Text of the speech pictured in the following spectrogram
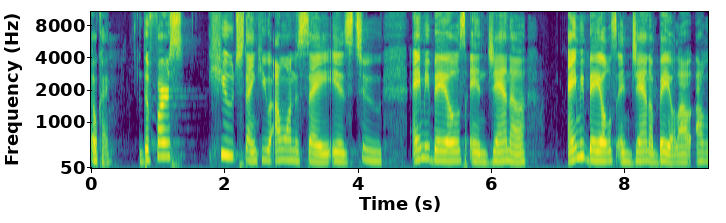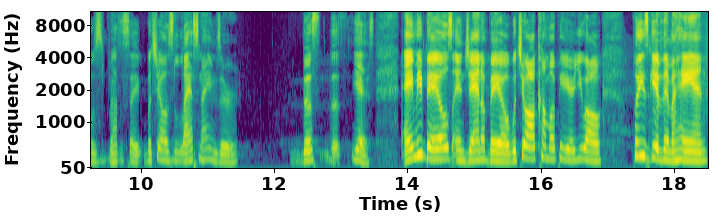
Okay, the first huge thank you I want to say is to Amy Bales and Jana. Amy Bales and Jana Bale. I, I was about to say, but y'all's last names are the, the yes, Amy Bales and Jana Bell. Would you all come up here? You all, please give them a hand.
